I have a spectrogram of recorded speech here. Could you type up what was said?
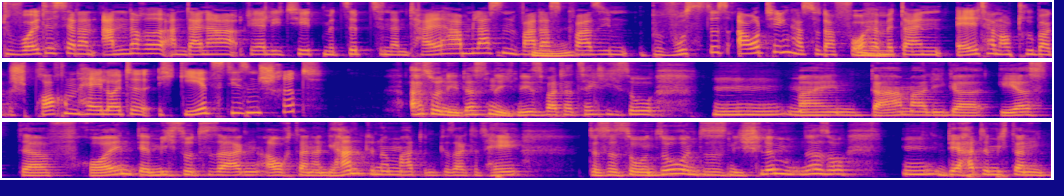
du wolltest ja dann andere an deiner Realität mit 17 dann teilhaben lassen. War mhm. das quasi ein bewusstes Outing? Hast du da vorher ja. mit deinen Eltern auch drüber gesprochen? Hey Leute, ich gehe jetzt diesen Schritt? Ach so, nee, das nicht. Nee, es war tatsächlich so, mh, hm, mein damaliger erster Freund, der mich sozusagen auch dann an die Hand genommen hat und gesagt hat, hey, das ist so und so und das ist nicht schlimm, ne, so. Hm, der hatte mich dann,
